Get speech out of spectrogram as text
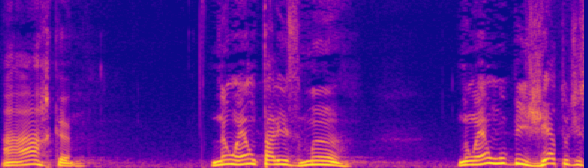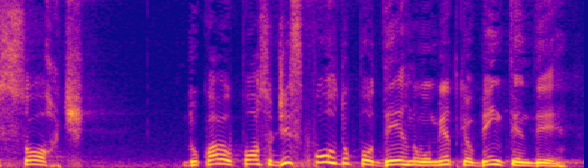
a arca não é um talismã, não é um objeto de sorte, do qual eu posso dispor do poder no momento que eu bem entender,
